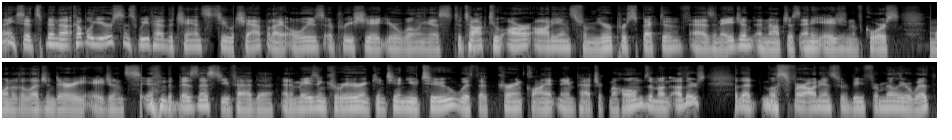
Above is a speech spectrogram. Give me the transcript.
Thanks. It's been a couple years since we've had the chance to chat, but I always appreciate your willingness to talk to our audience from your perspective as an agent and not just any agent, of course, one of the legendary agents in the business. You've had a, an amazing career and continue to with a current client named Patrick Mahomes, among others, that most of our audience would be familiar with.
